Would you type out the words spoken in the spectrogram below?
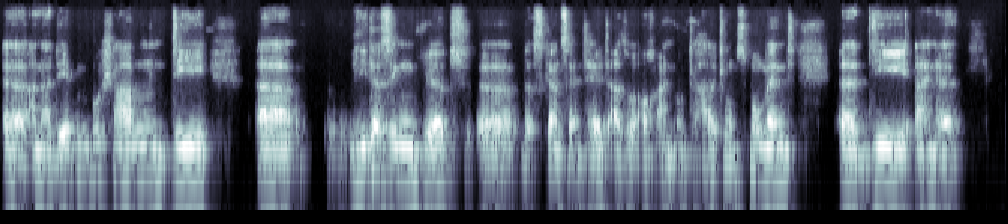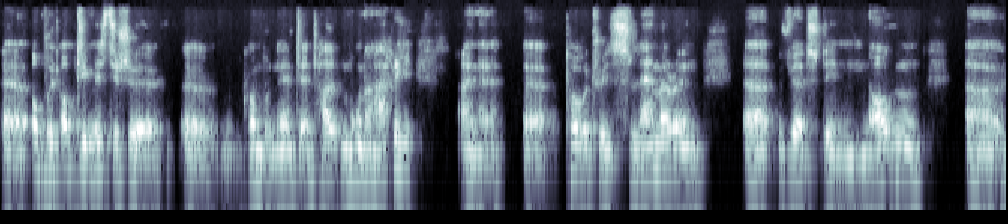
äh, Anna Debenbusch haben, die äh, Lieder singen wird. Äh, das Ganze enthält also auch einen Unterhaltungsmoment, äh, die eine äh, optimistische Komponente enthalten. Mona Hari, eine Poetry Slammerin, wird den Norden äh,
